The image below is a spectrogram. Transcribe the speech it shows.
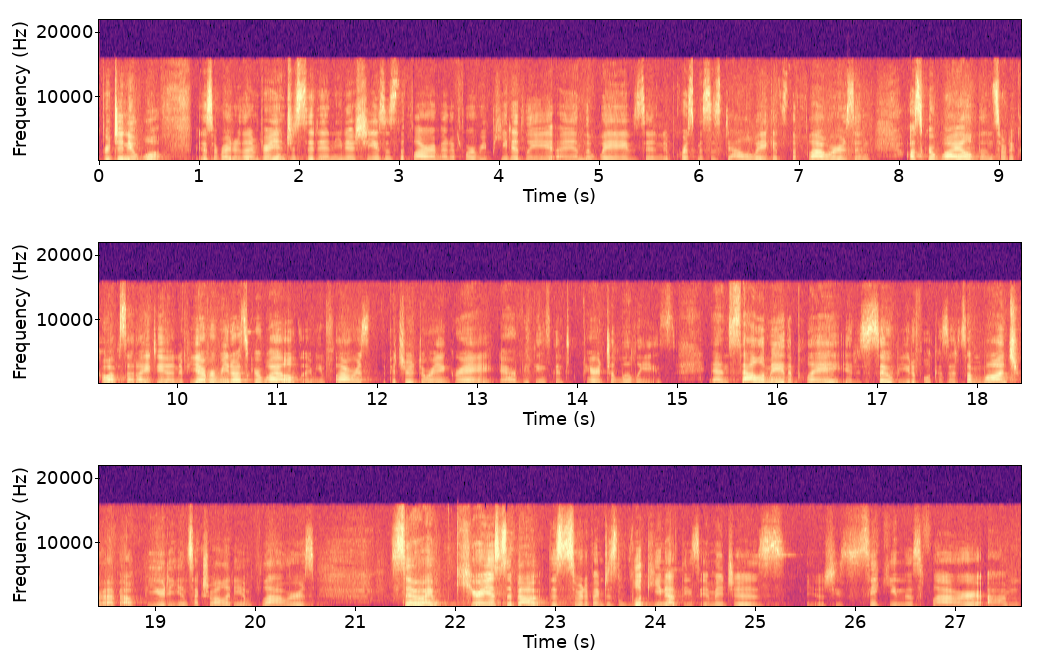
Virginia Woolf is a writer that I'm very interested in. You know, she uses the flower metaphor repeatedly in the waves, and of course, Mrs. Dalloway gets the flowers, and Oscar Wilde then sort of co-opts that idea. And if you ever read Oscar Wilde, I mean, flowers, the picture of Dorian Gray, everything's compared to lilies. And Salome, the play, it is so beautiful because it's a mantra about beauty and sexuality and flowers. So I'm curious about this sort of, I'm just looking at these images. You know, she's seeking this flower. Um,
